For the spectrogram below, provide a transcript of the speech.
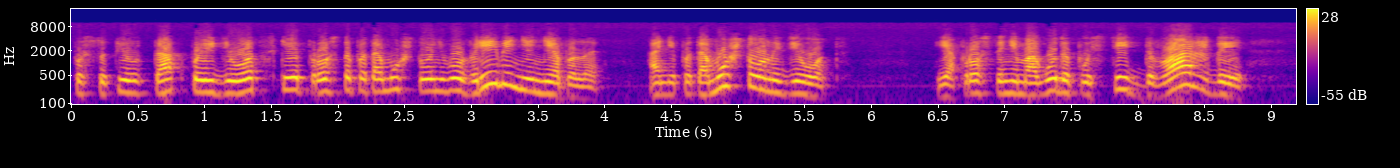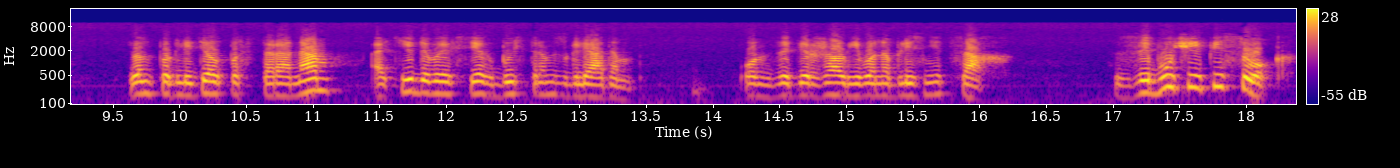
поступил так по-идиотски просто потому, что у него времени не было, а не потому, что он идиот. Я просто не могу допустить дважды...» И он поглядел по сторонам, окидывая всех быстрым взглядом. Он задержал его на близнецах. «Зыбучий песок.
